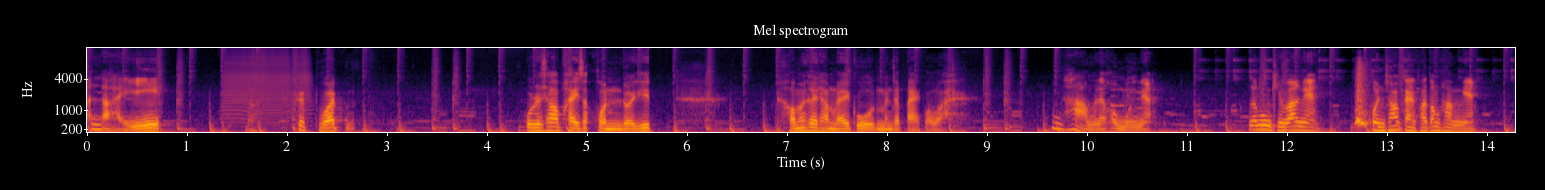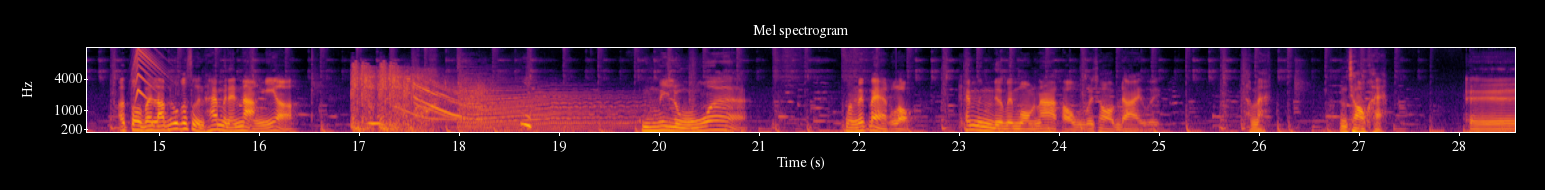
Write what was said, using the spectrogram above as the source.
อะไร ก็ว่ากูจะชอบใครสักคนโดยที่เขาไม่เคยทำอะไรให้กูมันจะแปลกกว่าวะมึงถามอะไรของมึงเนี่ย แล้วมึงคิดว่าไง คนชอบกันเขาต้องทำไง เอาตัวไปรับลูกกระสุนให้เหมือนในหนังนี้เหรอ กูไม่รู้ว่า มันไม่แปลกหรอก แค่มึงเดินไปมองหน้าเขามึงก็ชอบได้เว้ยทำไม มึงชอบใคร เออ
